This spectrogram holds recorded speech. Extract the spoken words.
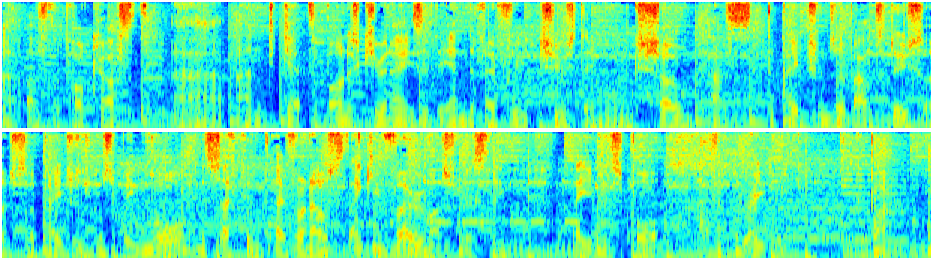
uh, of the podcast uh, and get bonus Q&As at the end of every Tuesday morning show as the patrons are about to do so. So patrons will speak more in a second. Everyone else, thank you very much for listening. Thank you for your support. Have a great week. Goodbye.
